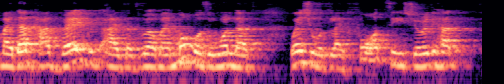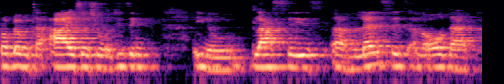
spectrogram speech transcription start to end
My dad had very good eyes as well. My mom was the one that, when she was like 40, she already had problem with her eyes, so she was using, you know, glasses, um, lenses, and all that.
